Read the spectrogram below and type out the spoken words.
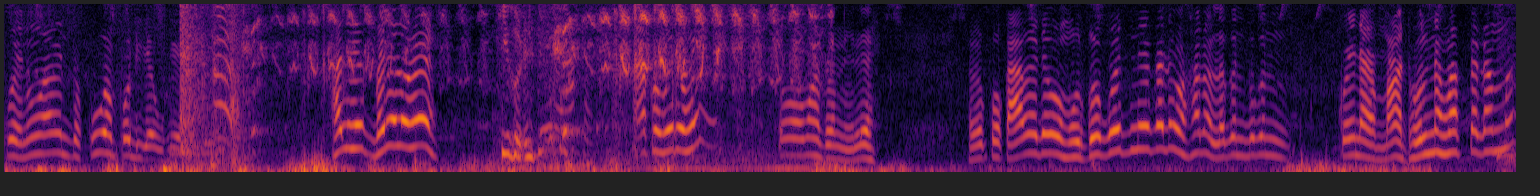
કોઈ નું આવે ને તો કૂવા પડી જવું છે ખાલી એક ભરેલો હે. આખો વેરો હે? તો વાંધો નહીં, લે. હવે કોક આવે તો મૂર્ખો કોઈ જ નહીં કાઢો હારો લગન બગન કોઈના માં ઢોલ ના વાગતા ગામમાં?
